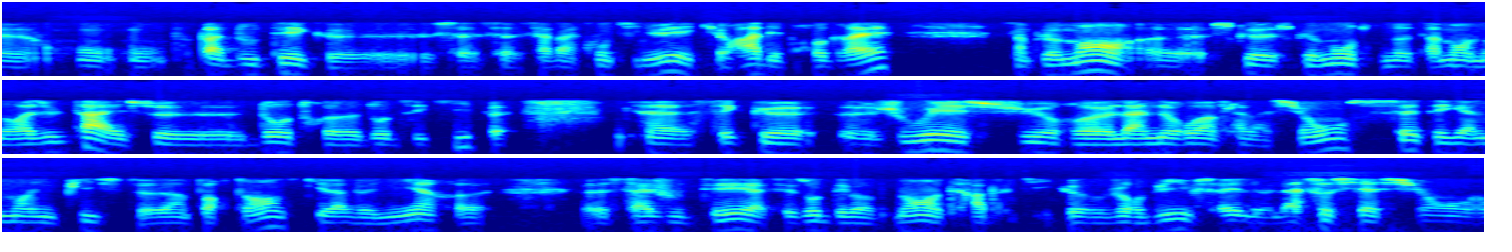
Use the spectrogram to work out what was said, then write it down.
euh, on ne peut pas douter que ça, va continuer et qu'il y aura des progrès. Simplement, euh, ce, que, montrent notamment nos résultats et ceux d'autres équipes, euh, c'est que jouer sur la neuroinflammation, c'est également une piste importante qui va venir s'ajouter à ces autres développements thérapeutiques. Aujourd'hui, vous savez, l'association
